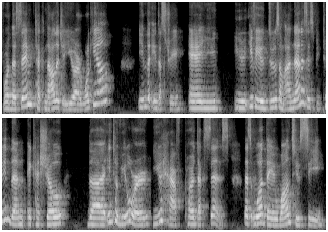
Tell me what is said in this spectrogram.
for the same technology you are working on in the industry. And you, you, if you do some analysis between them, it can show the interviewer you have product sense. That's what they want to see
